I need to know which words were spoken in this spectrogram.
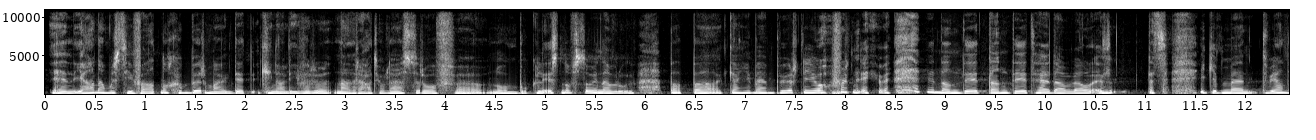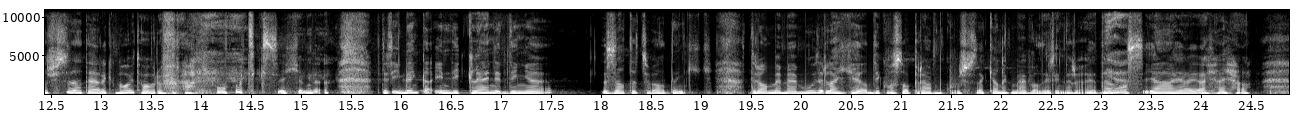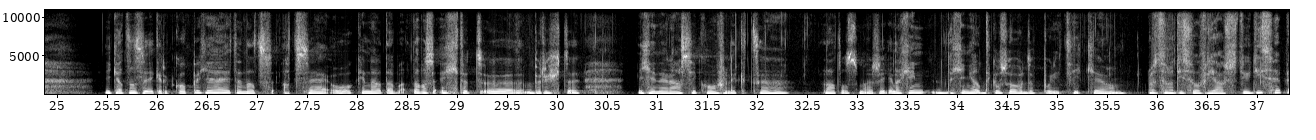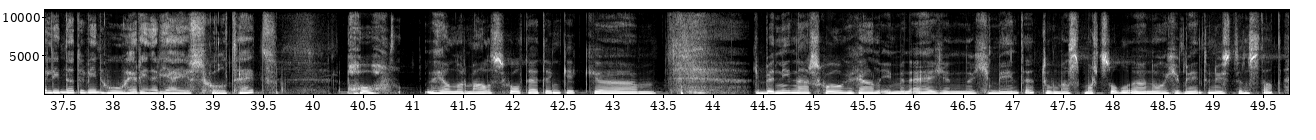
En ja, dan moest die vaat nog gebeuren. Maar ik, deed, ik ging dan liever naar de radio luisteren of eh, nog een boek lezen of zo. En dan vroeg ik, papa, kan je mijn beurt niet overnemen? En dan deed, dan deed hij dat wel. Ik heb mijn twee andere zussen dat eigenlijk nooit horen vragen, moet ik zeggen. Dus ik denk dat in die kleine dingen zat het wel, denk ik. Terwijl met mijn moeder lag ik heel dikwijls op ramkoers. Dat kan ik mij wel herinneren. Dat Ja? was, ja, ja, ja, ja, ja. Ik had een zekere koppigheid en dat had zij ook. En dat, dat, dat was echt het eh, beruchte generatieconflict, eh, laat ons maar zeggen. Dat ging, dat ging heel dikwijls over de politiek. Ja. We zullen het eens over jouw studies hebben, Linda de Win. Hoe herinner jij je schooltijd? Goh, een heel normale schooltijd, denk ik. Ehm, ik ben niet naar school gegaan in mijn eigen gemeente. Toen was Mortsel eh, nog een gemeente, nu is het een stad.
